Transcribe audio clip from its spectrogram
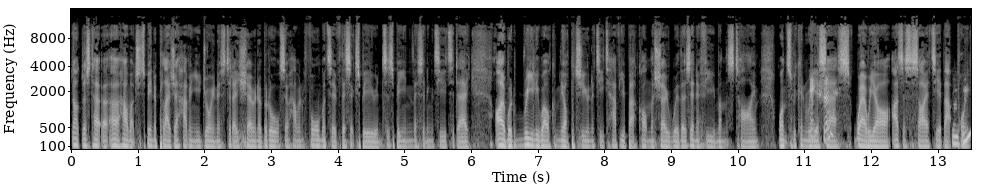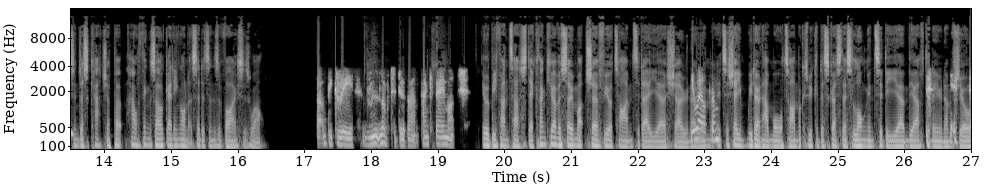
not just how, uh, how, much it's been a pleasure having you join us today, Shona, but also how informative this experience has been listening to you today. I would really welcome the opportunity to have you back on the show with us in a few months' time, once we can reassess where we are as a society at that mm-hmm. point and just catch up at how things are getting on at Citizens Advice as well. That would be great. Love to do that. Thank you very much. It would be fantastic. Thank you ever so much uh, for your time today, uh, Shona. You're welcome. Um, it's a shame we don't have more time because we could discuss this long into the um, the afternoon, I'm sure.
